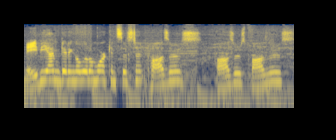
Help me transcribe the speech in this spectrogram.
Maybe I'm getting a little more consistent. Pausers, pausers, pausers.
